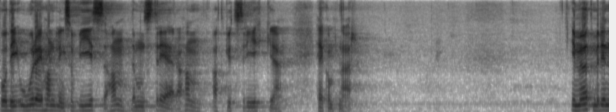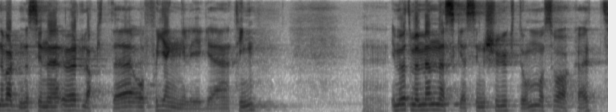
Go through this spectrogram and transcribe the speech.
Både i ord og i handling så viser han, demonstrerer han, at Guds rike har kommet nær. I møte med denne verden sine ødelagte og forgjengelige ting Eh, I møte med mennesket sin sykdom og svakhet,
